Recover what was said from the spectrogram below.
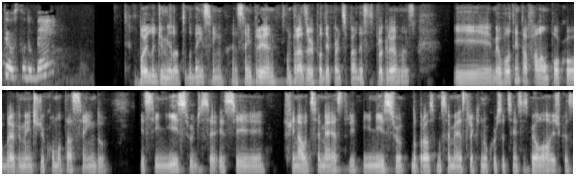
Matheus, tudo bem? Oi, Ludmila, tudo bem sim. É sempre um prazer poder participar desses programas e eu vou tentar falar um pouco brevemente de como está sendo esse início, de esse final de semestre e início do próximo semestre aqui no curso de Ciências Biológicas,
